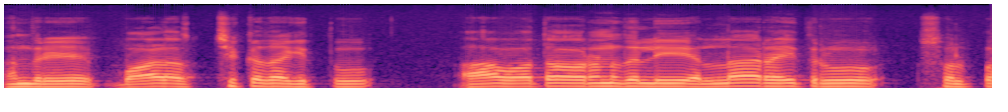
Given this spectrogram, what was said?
ಅಂದರೆ ಭಾಳ ಚಿಕ್ಕದಾಗಿತ್ತು. ಆ ವಾತಾವರಣದಲ್ಲಿ ಎಲ್ಲ ರೈತರು ಸ್ವಲ್ಪ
